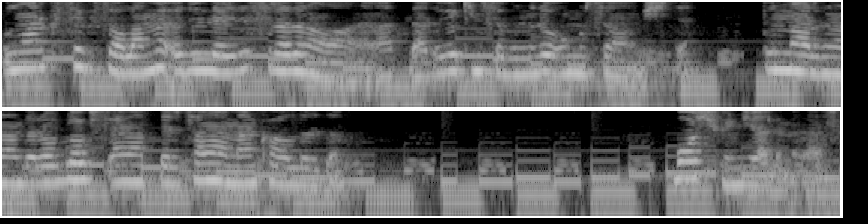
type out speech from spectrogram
Bunlar kısa kısa olan ve ödülleri de sıradan olan eventlerdi ve kimse bunları umursamamıştı. Bunun ardından da Roblox eventleri tamamen kaldırdı. Boş güncellemeler.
